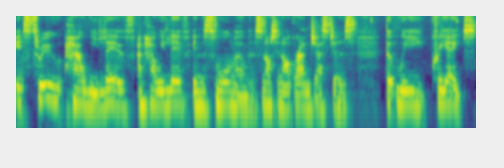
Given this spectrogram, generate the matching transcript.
It's through how we live and how we live in the small moments not in our grand gestures that we create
